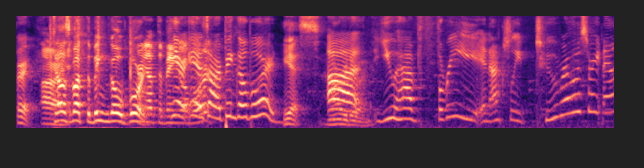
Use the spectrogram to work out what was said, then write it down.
All right. All Tell us about the bingo board. Bring up the bingo Here is board. our bingo board. yes. How are we Uh, doing? you have three in actually two rows right now.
